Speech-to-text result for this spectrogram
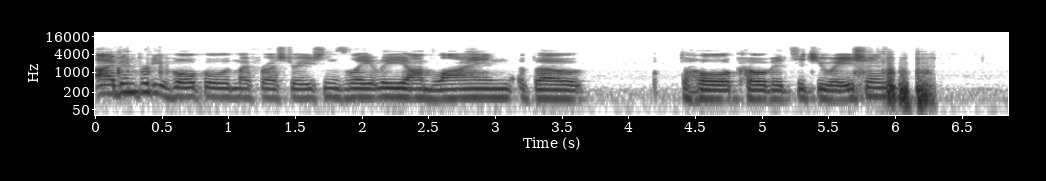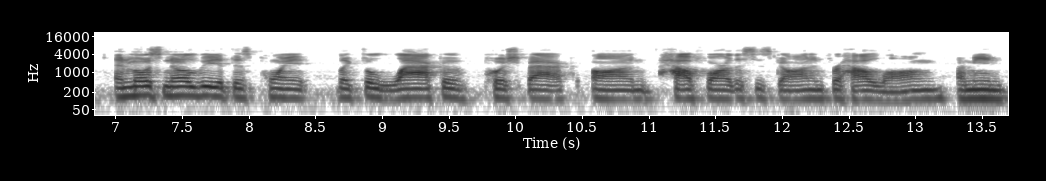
I've been pretty vocal with my frustrations lately online about the whole COVID situation. And most notably at this point, like the lack of pushback on how far this has gone and for how long. I mean,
